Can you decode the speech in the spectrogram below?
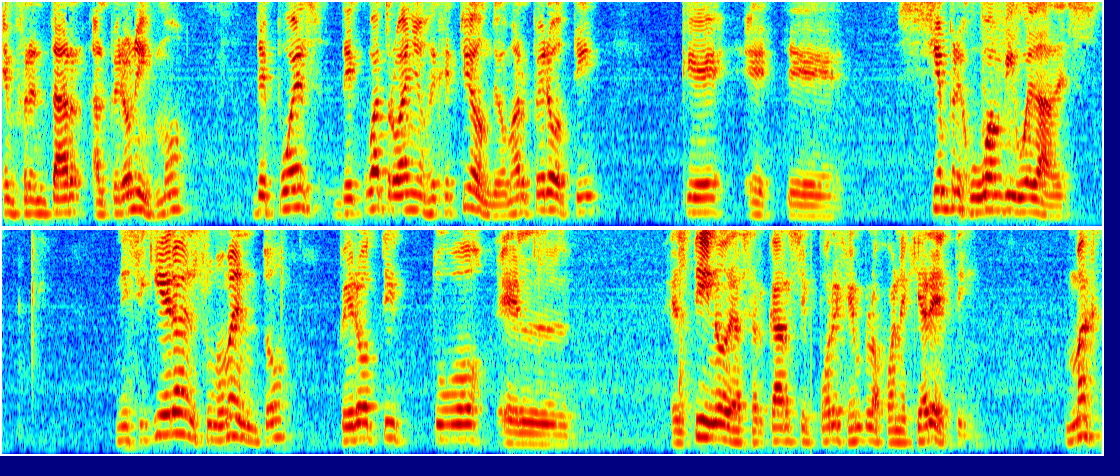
enfrentar al peronismo después de cuatro años de gestión de Omar Perotti, que este, siempre jugó ambigüedades. Ni siquiera en su momento Perotti tuvo el, el tino de acercarse, por ejemplo, a Juan Schiaretti, más,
